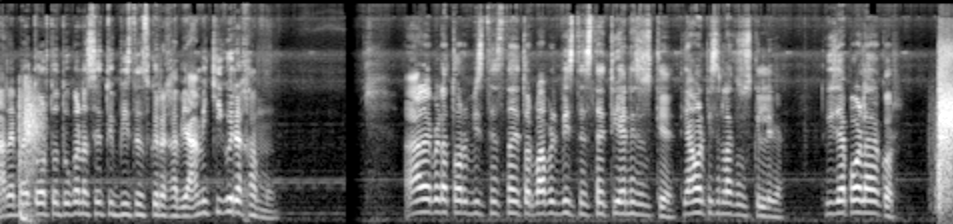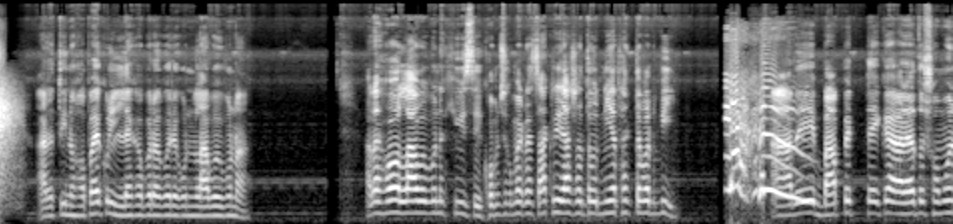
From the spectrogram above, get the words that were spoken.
আরে ভাই তোর তো দোকান আছে তুই বিজনেস করে খাবি আমি কি করে খামো? আরে বেটা তোর বিজনেস নাই তোর বাপের বিজনেস নাই তুই এনেছিস কে? তুই আমার পিছনে লাগছিস কে লেখা তুই যা পড়ালেখা কর। আরে তুই না হপাই করলি লেখাপড়া করে কোনো লাভ হইব না। আরে হ লাভ হইব না কি হয়েছে কমসে কম একটা চাকরির আশা তো নিয়ে থাকতে পারবি। আরে বাপের টাকা আর এত সময়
